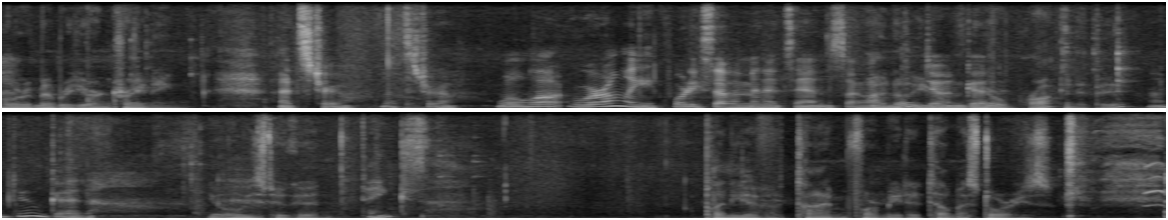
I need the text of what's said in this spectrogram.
Well, remember, you're in training. that's true. That's true. Well, we're- only 47 minutes in, so I'm I know you're, doing good. you're rocking it, babe. I'm doing good. You always do good. Thanks. Plenty of time for me to tell my stories.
